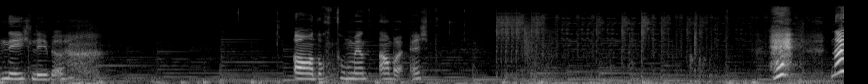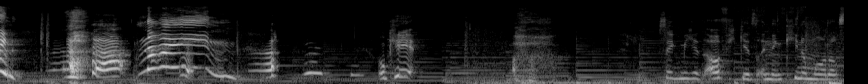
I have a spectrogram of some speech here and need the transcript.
Nee, ich lebe. Oh, das tut mir jetzt aber echt. Hä? Nein! Nein! Okay. Oh. Seg mich jetzt auf, ich gehe jetzt in den Kinomodus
